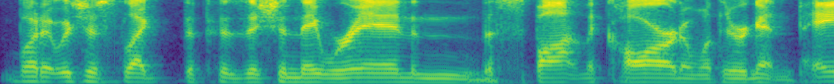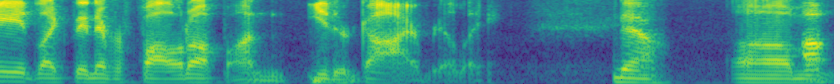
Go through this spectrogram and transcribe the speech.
But it was just like the position they were in, and the spot in the card, and what they were getting paid. Like they never followed up on either guy, really. Yeah. Um, Uh,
